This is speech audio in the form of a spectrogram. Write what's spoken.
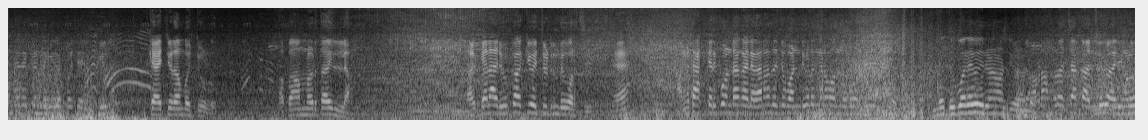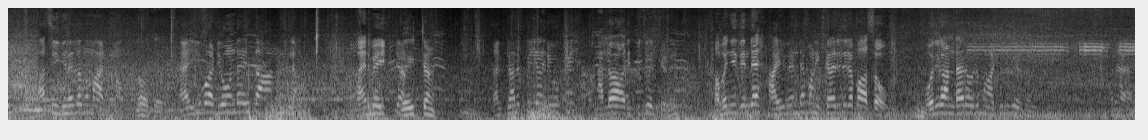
ഉണ്ടാപ്രാണികളല്ലേ മക്കളെത്താണ് ശരിക്കും കേട്ടോ കയറ്റിടാൻ പറ്റുള്ളൂ. അപ്പോൾ നമ്മളടുത്ത് ഇല്ല. തൽക്കാലം അരുക്കാക്കി വെച്ചിട്ടുണ്ട് കുറച്ച്. ഏഹ് അങ്ങോട്ട് അക്കരക്ക് കൊണ്ടാൻ കാരണം എന്താ വെച്ചാൽ വണ്ടികൾ ഇങ്ങനെ വന്നുകൊണ്ട് ഇതുപോലെ വരുന്ന വണ്ടികളുണ്ട് അവിടെ നമ്മൾ വെച്ചാൽ കല്ല് കാര്യങ്ങളും ആ സിഗ്നലൊന്ന് മാറ്റണം. ഓക്കെ ഈ വടി കൊണ്ട് താങ്ങുന്നില്ല. താങ്ങില്ല അതിന് വെയിറ്റ് വെയിറ്റ് ആണ്. തൽക്കാലം ഇപ്പോൾ ഈ അരുവക്ക് നല്ല അടുപ്പിച്ച് വെച്ചിട്ടുണ്ട്. അപ്പം ഇനി ഇതിന്റെ ഹൈവേന്റെ പണിക്കാർ ഇതിലെ പാസ്സാവും ഒരു കണ്ടാലും ഒരു മാറ്റി കയറുന്നു അല്ലേ അത്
